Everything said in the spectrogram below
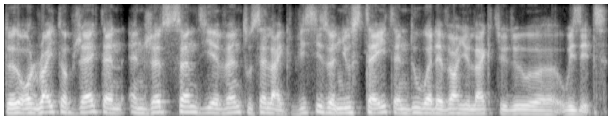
the right object and, and just send the event to say like this is a new state and do whatever you like to do uh, with it.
